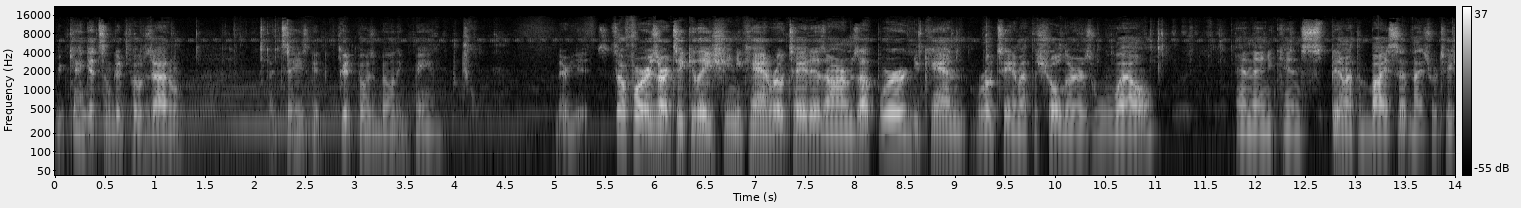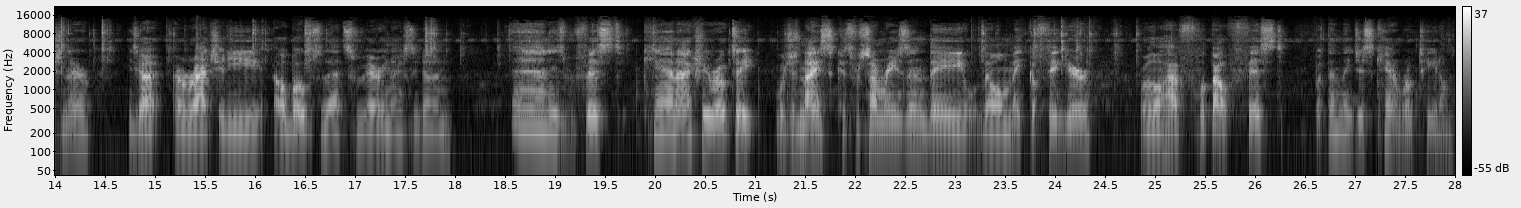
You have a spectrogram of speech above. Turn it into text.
You can get some good poses out of him. I'd say he's good, good posability. Bang. There he is. So for his articulation, you can rotate his arms upward. You can rotate him at the shoulder as well. And then you can spin him at the bicep. Nice rotation there. He's got a ratchety elbow, so that's very nicely done. And his fist can actually rotate, which is nice, because for some reason they, they'll make a figure where they'll have flip out fist, but then they just can't rotate them.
